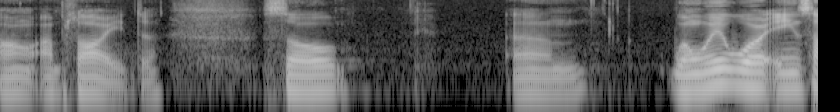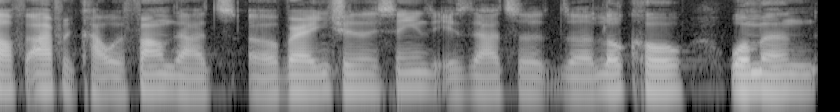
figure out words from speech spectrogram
unemployed. So um, when we were in South Africa, we found that a very interesting thing is that uh, the local women,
